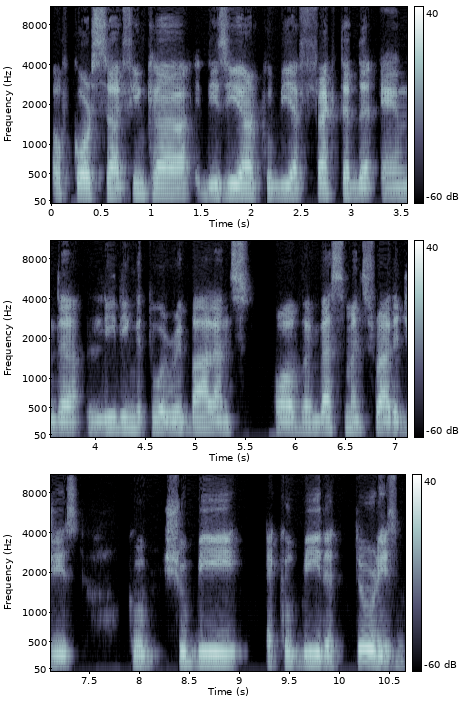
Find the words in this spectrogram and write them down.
of course, I think this year could be affected and leading to a rebalance of investment strategies. Could should be it could be the tourism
